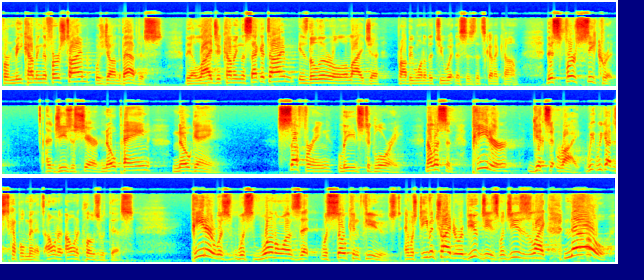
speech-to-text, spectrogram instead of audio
for me coming the first time was John the Baptist. The Elijah coming the second time is the literal Elijah, probably one of the two witnesses that's going to come. This first secret that Jesus shared no pain, no gain. Suffering leads to glory. Now, listen, Peter gets it right. We, we got just a couple minutes. I want to I wanna close with this. Peter was, was one of the ones that was so confused and was even tried to rebuke Jesus when Jesus was like, No,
